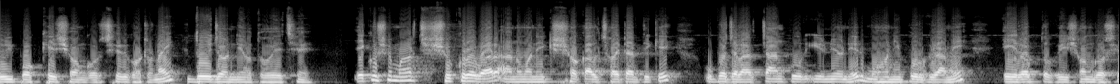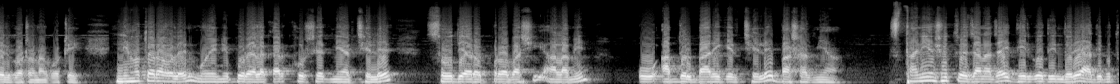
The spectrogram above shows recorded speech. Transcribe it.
দুই পক্ষের সংঘর্ষের ঘটনায় দুইজন নিহত হয়েছে। একুশে মার্চ শুক্রবার আনুমানিক সকাল ছয়টার দিকে উপজেলার চাঁদপুর ইউনিয়নের মোহনীপুর গ্রামে এই রক্তক্ষয়ী সংঘর্ষের ঘটনা ঘটে। নিহতরা হলেন মোহিনীপুর এলাকার খুরশেদ মিয়ার ছেলে সৌদি আরব প্রবাসী আলামিন ও আব্দুল বারিকের ছেলে বাশার মিয়া। স্থানীয় সূত্রে জানা যায়, দীর্ঘদিন ধরে আধিপত্য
